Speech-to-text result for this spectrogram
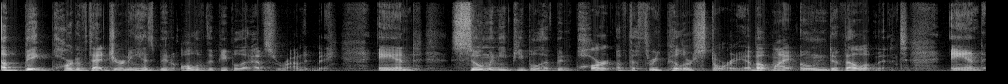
a big part of that journey has been all of the people that have surrounded me. And so many people have been part of the 3Pillar story about my own development. And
